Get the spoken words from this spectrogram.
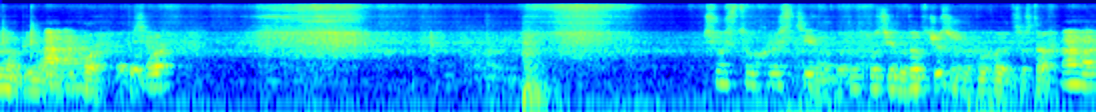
прямой А, ага. упор. Это Всё. упор. Чувствую, хрустит. Вот, вот тут хрустит. Вот тут чувствуешь, как выходит сустав? Ага.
